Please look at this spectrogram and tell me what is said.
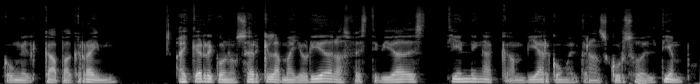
con el Kapak Raimi. Hay que reconocer que la mayoría de las festividades tienden a cambiar con el transcurso del tiempo.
